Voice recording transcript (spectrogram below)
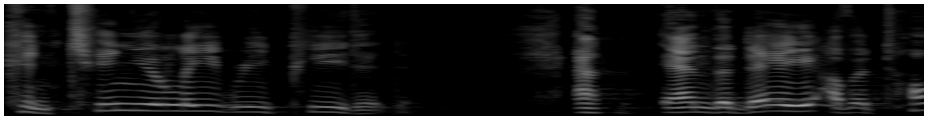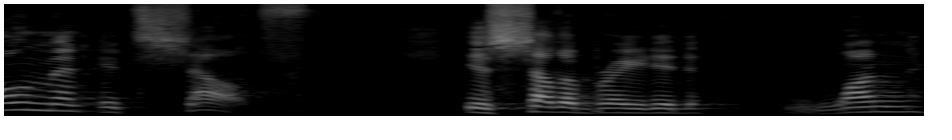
continually repeated. And, and the Day of Atonement itself is celebrated one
